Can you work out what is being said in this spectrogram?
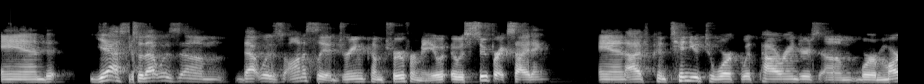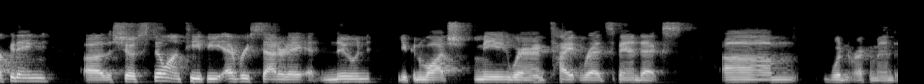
And Yes, so that was um, that was honestly a dream come true for me. It, it, was super exciting, and I've continued to work with Power Rangers. Um, we're marketing uh, the show still on TV every Saturday at noon. You can watch me wearing tight red spandex. Um, wouldn't recommend.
